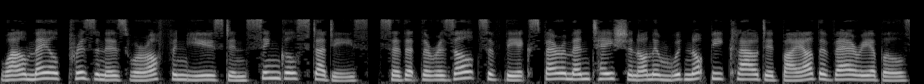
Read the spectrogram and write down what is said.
While male prisoners were often used in single studies, so that the results of the experimentation on them would not be clouded by other variables,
